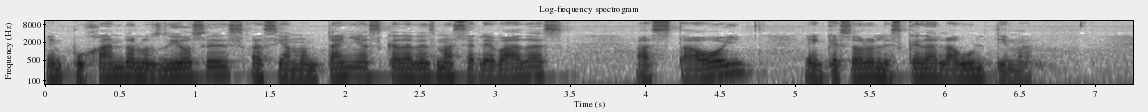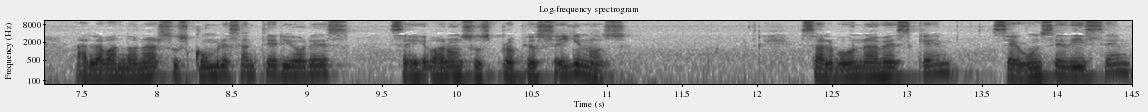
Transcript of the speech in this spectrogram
empujando a los dioses hacia montañas cada vez más elevadas, hasta hoy en que solo les queda la última. Al abandonar sus cumbres anteriores, se llevaron sus propios signos, salvo una vez que, según se dice,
